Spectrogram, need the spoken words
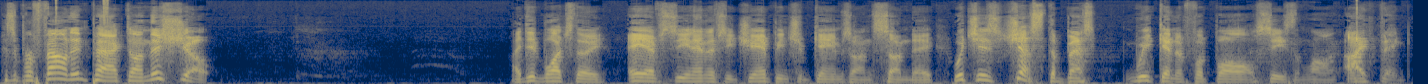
has a profound impact on this show. I did watch the AFC and NFC championship games on Sunday, which is just the best weekend of football all season long, I think.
